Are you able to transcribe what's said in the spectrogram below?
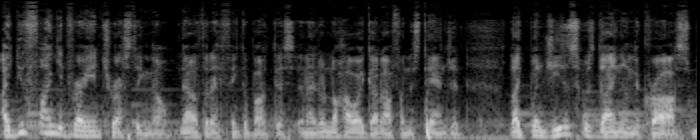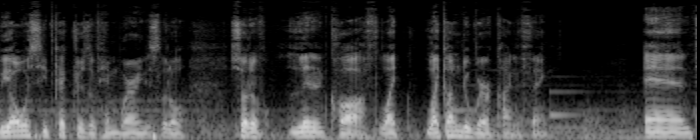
I do find it very interesting though, now that I think about this, and I don't know how I got off on this tangent. Like when Jesus was dying on the cross, we always see pictures of him wearing this little sort of linen cloth, like like underwear kind of thing. And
